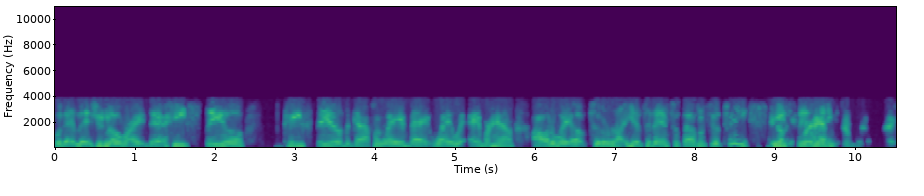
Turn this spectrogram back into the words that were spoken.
Well, that lets you know right there, he's still. He's still the guy from way back, way with Abraham, all the way up to right here today in 2015. You know, He's still ain't is a real- like,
